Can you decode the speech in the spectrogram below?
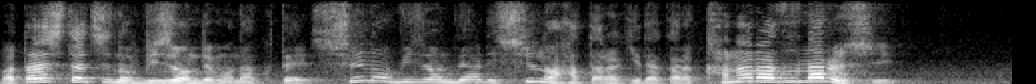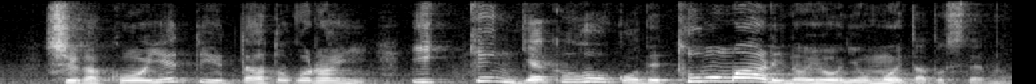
私たちのビジョンでもなくて主のビジョンであり主の働きだから必ずなるし主がこう言えって言ったところに一見逆方向で遠回りのように思えたとしても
